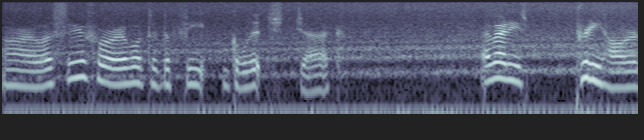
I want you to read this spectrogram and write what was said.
Alright, let's see if we're able to defeat Glitch Jack. I bet he's pretty hard.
